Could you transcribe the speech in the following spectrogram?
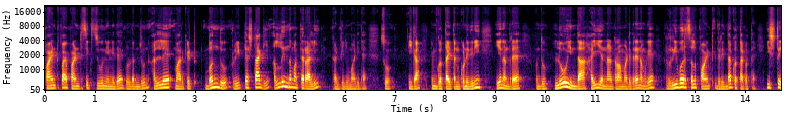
point five point six zone ಏನಿದೆ ಗೋಲ್ಡನ್ ಜೂನ್ ಅಲ್ಲೇ ಮಾರ್ಕೆಟ್ ಬಂದು ರೀಟೆಸ್ಟ್ ಆಗಿ ಅಲ್ಲಿಂದ ಮತ್ತೆ ರ್ಯಾಲಿ ಕಂಟಿನ್ಯೂ ಮಾಡಿದೆ. ಸೊ ಈಗ ನಿಮ್ಗೆ ಗೊತ್ತಾಯ್ತು ಅಂದ್ಕೊಂಡಿದ್ದೀನಿ ಏನಂದರೆ ಒಂದು ಲೋ ಇಂದ ಹೈಯನ್ನು ಡ್ರಾ ಮಾಡಿದರೆ ನಮಗೆ ರಿವರ್ಸಲ್ ಪಾಯಿಂಟ್ ಇದರಿಂದ ಗೊತ್ತಾಗುತ್ತೆ. ಇಷ್ಟೇ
